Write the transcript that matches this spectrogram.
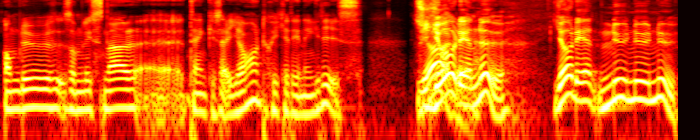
om du som lyssnar eh, tänker så här, jag har inte skickat in en gris. Så gör, det. nu. Gör det nu, nu, nu.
